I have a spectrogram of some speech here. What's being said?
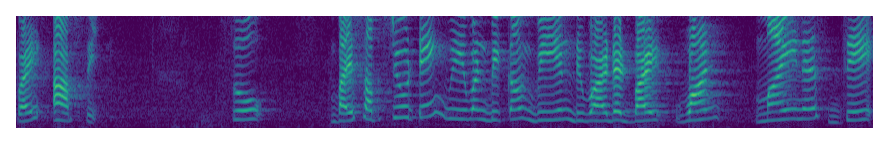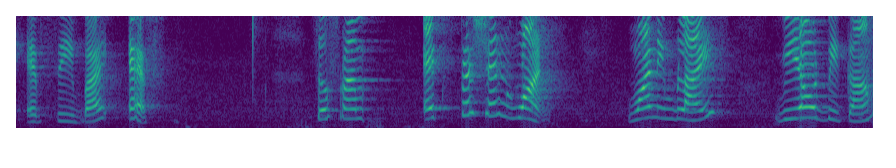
pi Rc. So, by substituting V1 become Vn divided by 1 minus JFC by F. So, from expression 1, 1 implies V out become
